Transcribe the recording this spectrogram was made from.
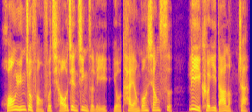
黄云就仿佛瞧见镜子里有太阳光相似，立刻一打冷战，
